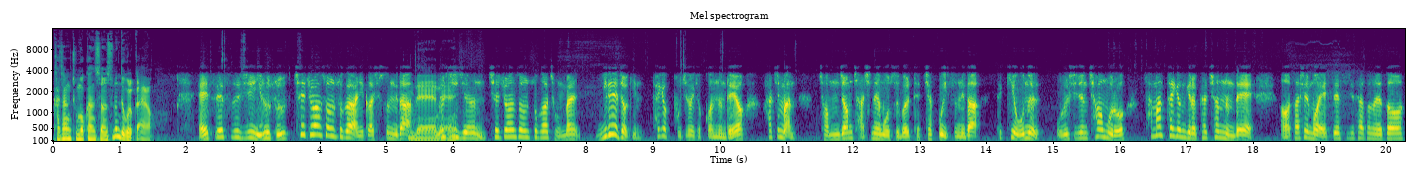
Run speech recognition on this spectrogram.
가장 주목한 선수는 누굴까요? SSG 이루수 최주환 선수가 아닐까 싶습니다. 네, 올 네. 시즌 최주환 선수가 정말 이례적인 타격 부진을 겪었는데요. 하지만 점점 자신의 모습을 되찾고 있습니다. 특히 오늘 올 시즌 처음으로 3안타 경기를 펼쳤는데 어, 사실 뭐 SSG 타선에서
